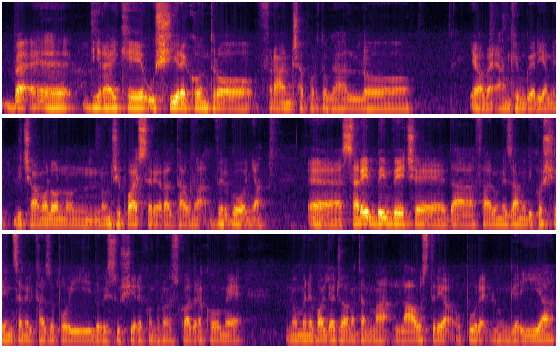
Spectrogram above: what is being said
Beh, eh, direi che uscire contro Francia, Portogallo e vabbè, anche Ungheria, diciamolo, non, non ci può essere in realtà una vergogna. Eh, sarebbe invece da fare un esame di coscienza nel caso poi dovesse uscire contro una squadra come, non me ne voglia Jonathan, ma l'Austria oppure l'Ungheria,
